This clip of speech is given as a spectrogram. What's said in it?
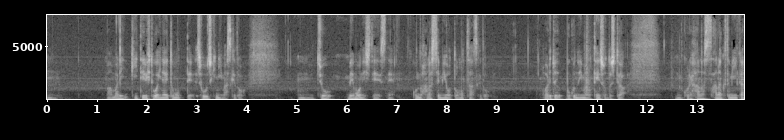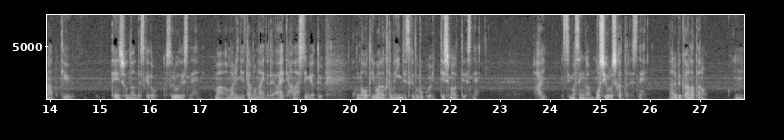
うん。まあ、あまり聞いている人がいないと思って正直に言いますけど、うん、一応メモにしてですね今度話してみようと思ってたんですけど割と僕の今のテンションとしては、うん、これ話さなくてもいいかなっていうテンションなんですけどそれをですねまああまりネタもないのであえて話してみようというこんなこと言わなくてもいいんですけど僕は言ってしまうってですね。はい。すいませんがもしよろしかったらですねなるべくあなたのうん、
